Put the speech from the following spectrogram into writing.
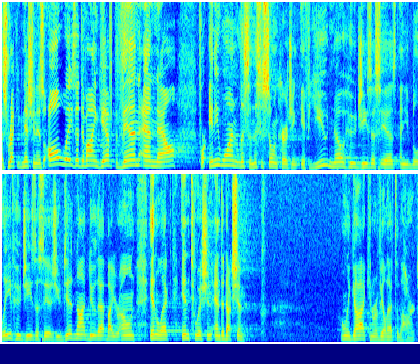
This recognition is always a divine gift, then and now. For anyone, listen, this is so encouraging. If you know who Jesus is and you believe who Jesus is, you did not do that by your own intellect, intuition, and deduction. Only God can reveal that to the heart.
